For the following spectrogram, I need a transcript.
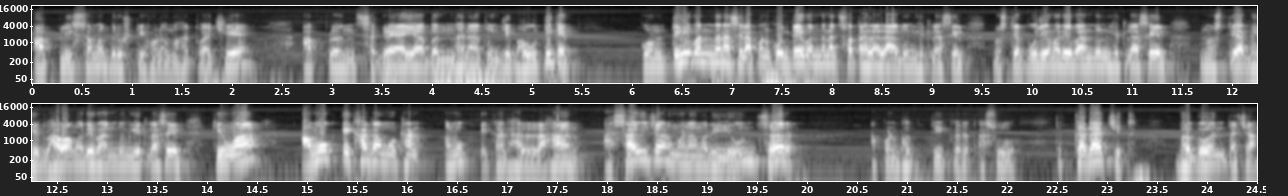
आपली समदृष्टी होणं महत्त्वाची आहे. आपण सगळ्या या बंधनातून जे भौतिक आहेत कोणतेही बंधन असेल आपण कोणत्याही बंधनात स्वतःला लादून घेतलं असेल नुसत्या पूजेमध्ये बांधून घेतलं असेल नुसत्या भेदभावामध्ये बांधून घेतलं असेल किंवा अमुक एखादा मोठा अमुक एखादा लहान असा विचार मनामध्ये येऊन जर आपण भक्ती करत असू तर कदाचित भगवंताच्या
